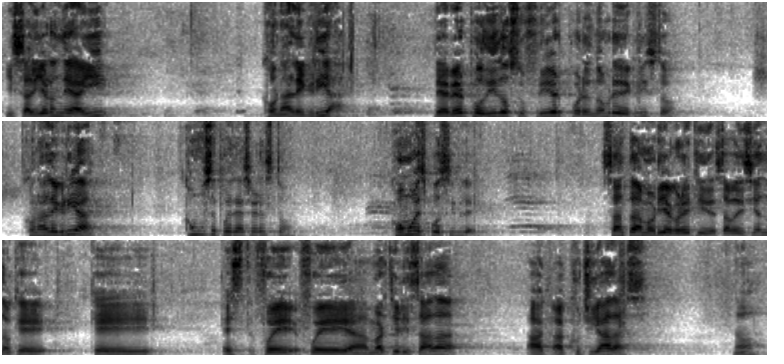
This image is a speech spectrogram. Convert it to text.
y salieron de ahí con alegría de haber podido sufrir por el nombre de Cristo. Con alegría. ¿Cómo se puede hacer esto? ¿Cómo es posible? Santa María Goretti estaba diciendo que, que fue, fue uh, martirizada a, a cuchilladas, ¿no?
